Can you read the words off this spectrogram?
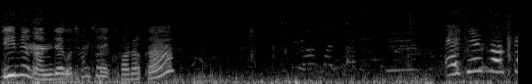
뛰면 안 되고 천천히 걸어가. 애기 볼게.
